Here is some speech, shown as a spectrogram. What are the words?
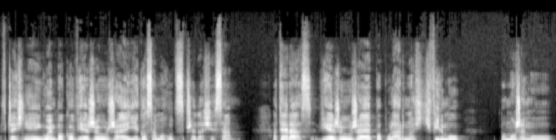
Wcześniej głęboko wierzył, że jego samochód sprzeda się sam. A teraz wierzył, że popularność filmu pomoże mu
